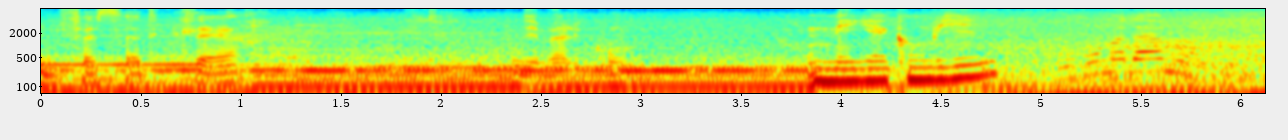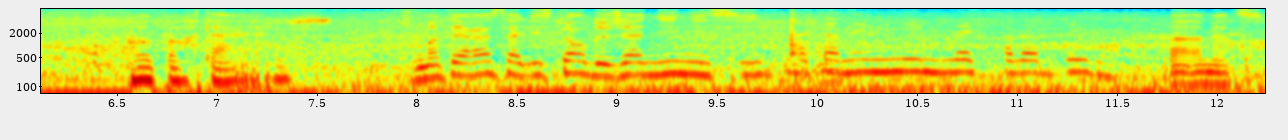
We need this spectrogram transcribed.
une façade claire, des balcons. Mégacombi, Bonjour madame, reportage. je m'intéresse à l'histoire de Janine ici. Attendez, venez me mettre à l'abri. Ah merci.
